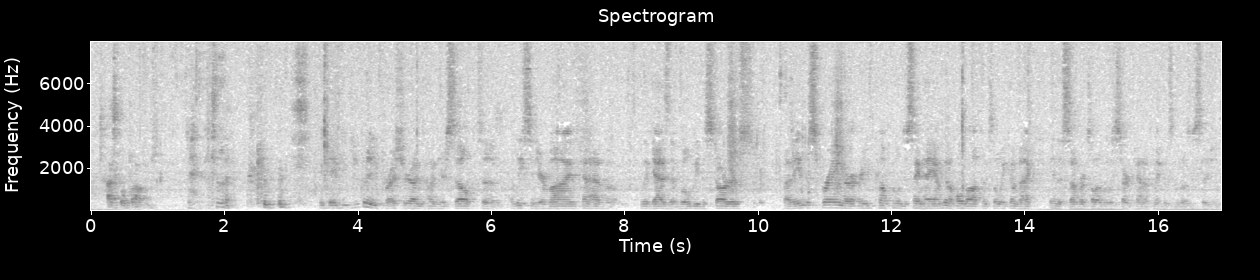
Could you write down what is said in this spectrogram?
high school problems. Okay, did you put any pressure on, on yourself to, at least in your mind, kind of have uh, the guys that will be the starters by the end of spring, or are you comfortable just saying, hey, I'm going to hold off until we come back in the summer until I really start kind of making some of those decisions?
